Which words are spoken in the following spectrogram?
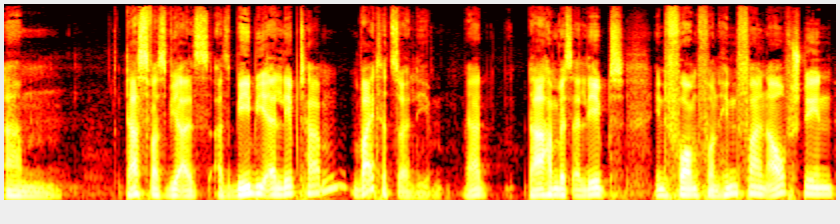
Ähm, das, was wir als, als Baby erlebt haben, weiterzuerleben. Ja, da haben wir es erlebt in Form von Hinfallen, Aufstehen,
